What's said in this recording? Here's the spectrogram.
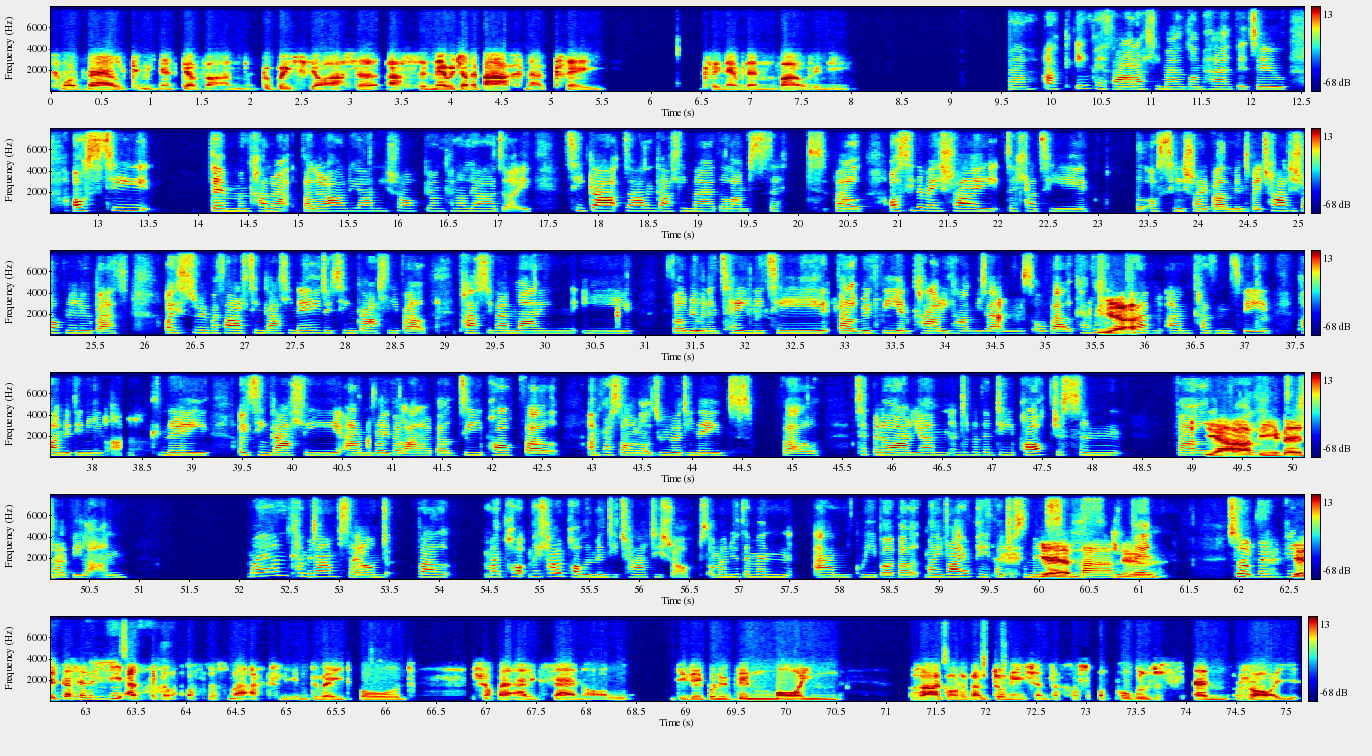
chymod, fel cymuned gyfan, gobeithio all y, all y newidiadau bach na creu, creu newid enfawr i ni. Yeah. Ac un peth arall i meddwl am hefyd yw, os ti ddim yn cael fel yr arian i siopio yn canoliadau, ti ga, dal yn gallu meddwl am sut fel, os ti ddim eisiau dillad ti os ti eisiau fel mynd i charity shop neu rhywbeth, oes rhywbeth arall ti'n gallu neud? Wyt ti'n gallu fel pasu fe ymlaen i fel rhywun yn teulu ti, fel roedd fi yn caru hand-me-downs o fel cefn, yeah. cefn, um, cousins fi pan roedd i'n ifanc, neu wyt ti'n gallu um, rhoi fel lan ar fel D-pop, fel yn personol, dwi wedi wneud fel tipyn o arian yn defnyddio D-pop, jyst yn fel... Ie, yeah, a fi fyd. ...fi lan mae yn cymryd amser, ond fel mae, po, mae llawer o pobl yn mynd i charity shops, ond mae nhw ddim yn um, gwybod fel, mae rai o'r pethau jyst yn mynd yeah, syth i bin. So, fe fi... Ie, yeah, dathen si erthigol os yma actually yn dweud bod siopau elusennol, di dweud bod nhw ddim moyn rhagor o fel donations, achos oedd pobl jyst yn rhoi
